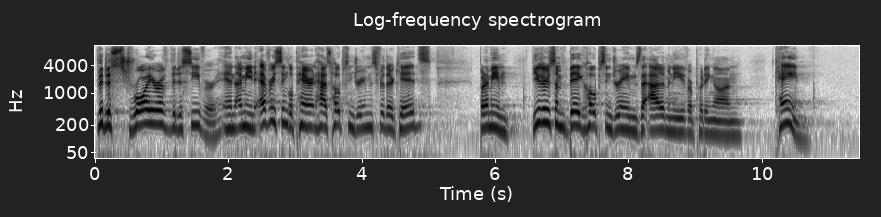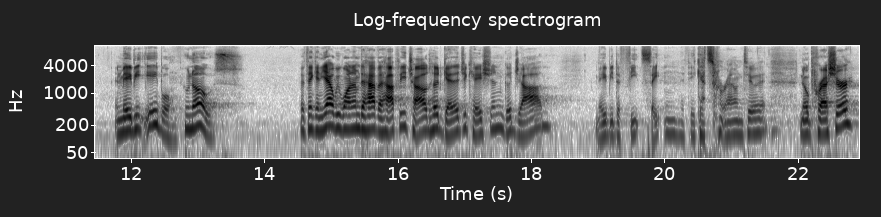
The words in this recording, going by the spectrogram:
the destroyer of the deceiver. And I mean, every single parent has hopes and dreams for their kids. But I mean, these are some big hopes and dreams that Adam and Eve are putting on Cain and maybe Abel. Who knows? They're thinking, yeah, we want him to have a happy childhood, get education, good job, maybe defeat Satan if he gets around to it. No pressure,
